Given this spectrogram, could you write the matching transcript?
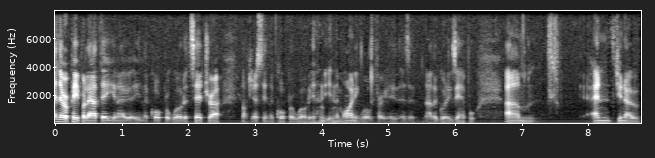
And there are people out there, you know, in the corporate world, etc. Not just in the corporate world, in, in the mining world, for as another good example. Um, and you know,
